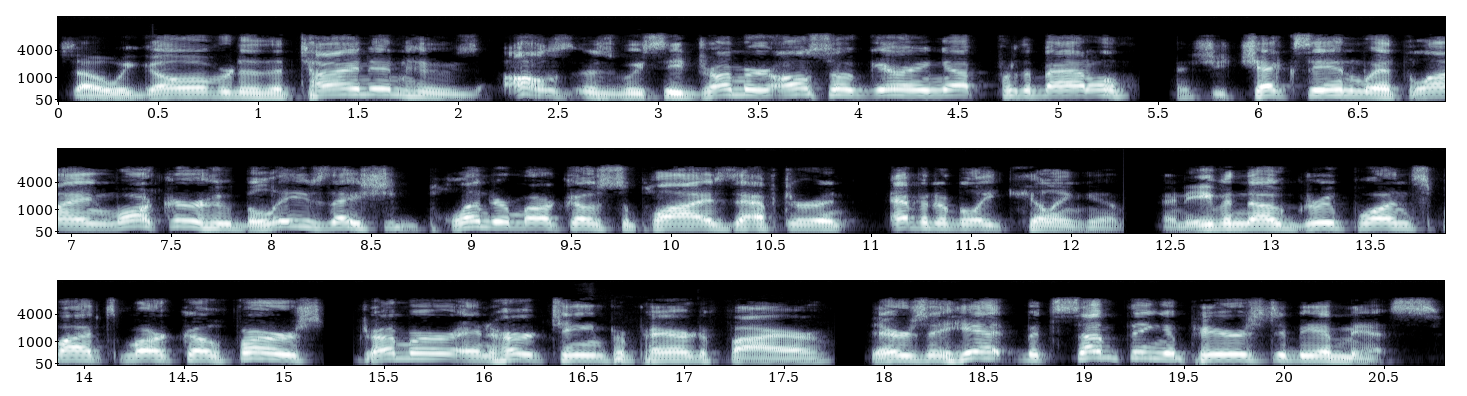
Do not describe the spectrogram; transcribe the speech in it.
so we go over to the Tynan, who's also, as we see Drummer also gearing up for the battle. And she checks in with Lying Walker, who believes they should plunder Marco's supplies after inevitably killing him. And even though Group 1 spots Marco first, Drummer and her team prepare to fire. There's a hit, but something appears to be amiss.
